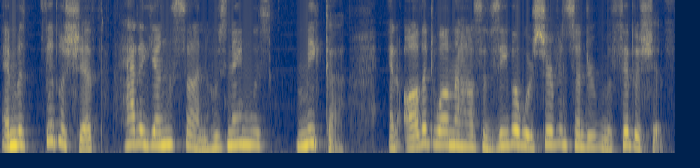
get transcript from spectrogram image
And Mephibosheth had a young son whose name was Micah, and all that dwelt in the house of Ziba were servants under Mephibosheth.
